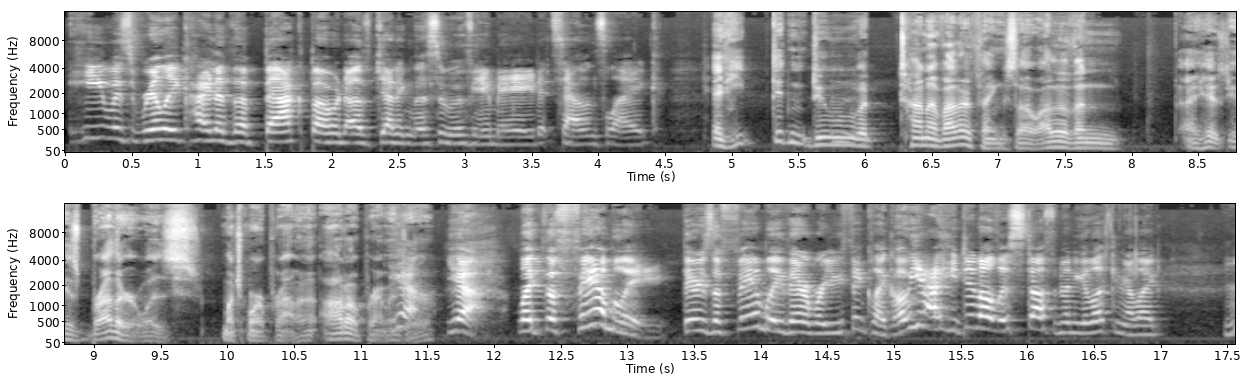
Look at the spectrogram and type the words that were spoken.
He was really kind of the backbone of getting this movie made, it sounds like. And he didn't do a ton of other things, though, other than uh, his, his brother was much more prominent, Otto Preminger. Yeah, yeah. Like the family. There's a family there where you think like, oh yeah, he did all this stuff, and then you look and you're like, hmm,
